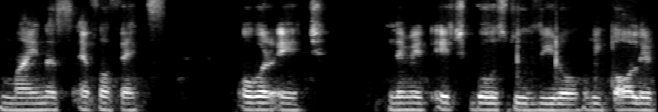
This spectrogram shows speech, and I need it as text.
minus f of x over h. Limit h goes to 0 we call it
